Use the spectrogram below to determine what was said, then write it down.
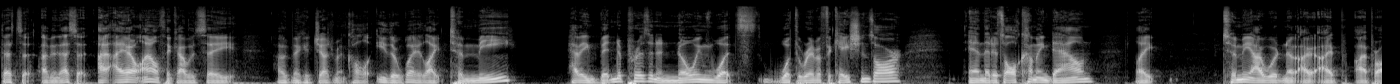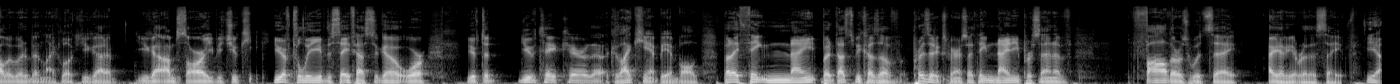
that's a. I mean, that's a. I. I don't. I don't think I would say I would make a judgment call either way. Like to me, having been to prison and knowing what's what the ramifications are, and that it's all coming down, like to me, I wouldn't have. I. I, I probably would have been like, look, you gotta. You got. I'm sorry, but you. You have to leave. The safe has to go, or you have to. You have to take care of that because I can't be involved. But I think nine. But that's because of prison experience. I think ninety percent of fathers would say, I got to get rid of the safe. Yeah.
